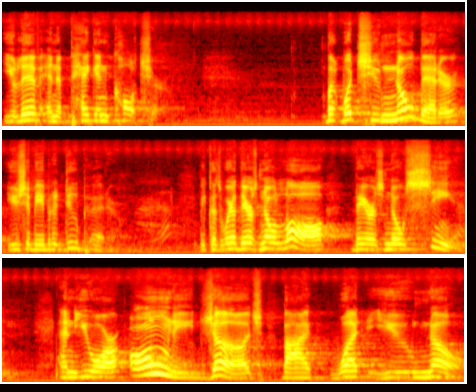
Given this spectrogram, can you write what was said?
You live in a pagan culture. But what you know better, you should be able to do better. Because where there's no law, there's no sin. And you are only judged by what you know.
